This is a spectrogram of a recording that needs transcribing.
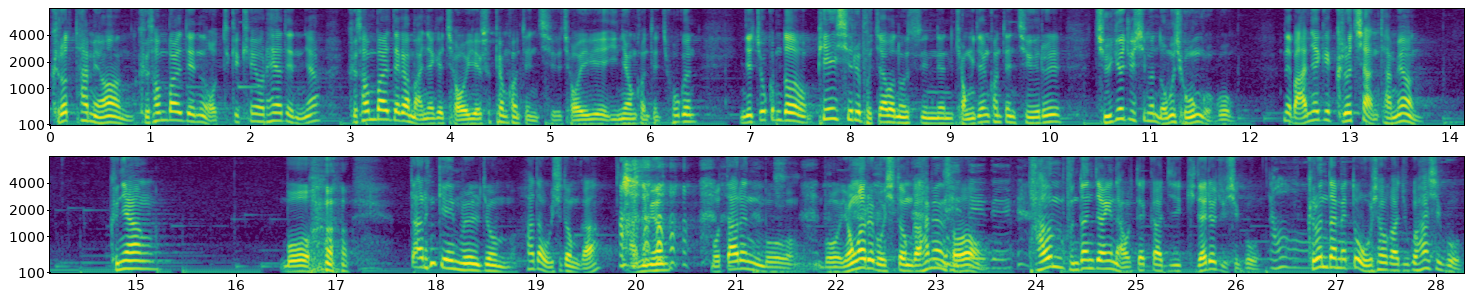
그렇다면 그 선발대는 어떻게 케어를 해야 되느냐? 그 선발대가 만약에 저희의 수평 컨텐츠, 저희의 인형 컨텐츠 혹은 이제 조금 더 PLC를 붙잡아 놓을 수 있는 경쟁 컨텐츠를 즐겨 주시면 너무 좋은 거고. 근데 만약에 그렇지 않다면 그냥 뭐 다른 게임을 좀 하다 오시던가 아니면 뭐 다른 뭐 뭐 영화를 보시던가 하면서 네, 네, 네. 다음 군단장이 나올 때까지 기다려 주시고 어. 그런 다음에 또 오셔가지고 하시고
